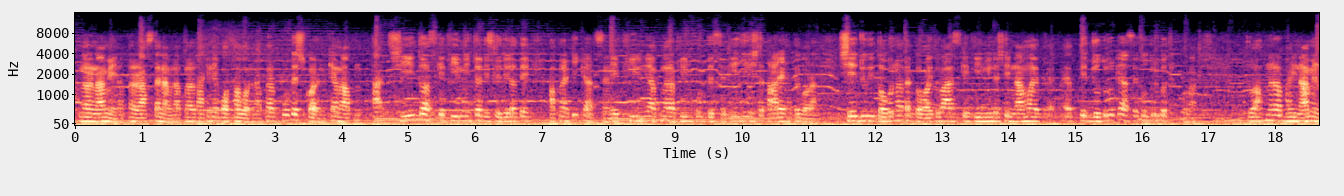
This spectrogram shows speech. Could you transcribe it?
আপনারা নামেন, আপনারা রাস্তায় নামেন, আপনারা তাকে নিয়ে কথা বলেন, আপনারা প্রোটেস্ট করেন। কেন সেই তো আজকে ফিল্ম ইন্ডাস্ট্রি যেটাতে আপনারা ঠিক আছেন, এই ফিল্মে আপনারা ফিল্ম করতেছেন, এই জিনিসটা তার হাতে করা সে যদি তখন না থাকতো, হয়তো আজকে ফিল্ম ইন্ডাস্ট্রির নাম যতটুকু আছে, ততটুকু থাকতো না। তো আপনারা ভাই নামেন,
